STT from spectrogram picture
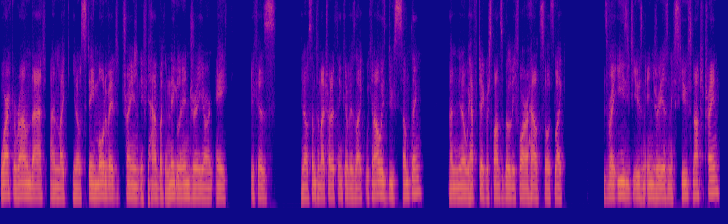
work around that and like you know stay motivated to train if you have like a niggling injury or an ache? Because you know something I try to think of is like we can always do something, and you know we have to take responsibility for our health. So it's like it's very easy to use an injury as an excuse not to train.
